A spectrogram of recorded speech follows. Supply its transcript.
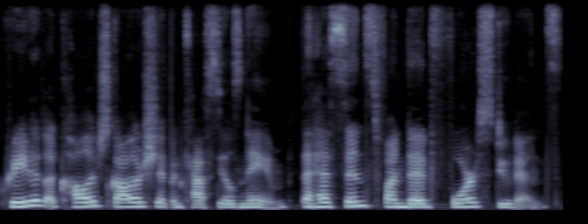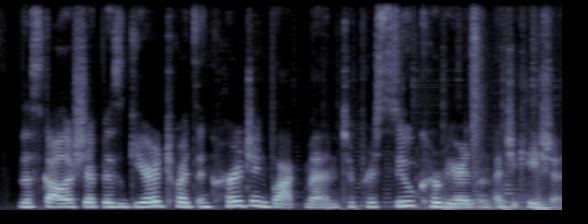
created a college scholarship in Castile's name that has since funded four students. The scholarship is geared towards encouraging black men to pursue careers in education.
